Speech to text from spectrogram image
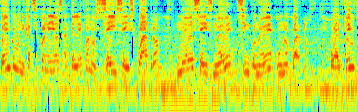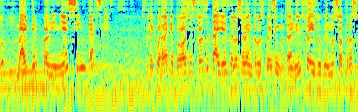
Pueden comunicarse con ellos al teléfono 664-969-5914 o al Facebook Biker Pro Niñez Sin Cáncer. Recuerda que todos estos detalles de los eventos los puedes encontrar en el Facebook de nosotros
